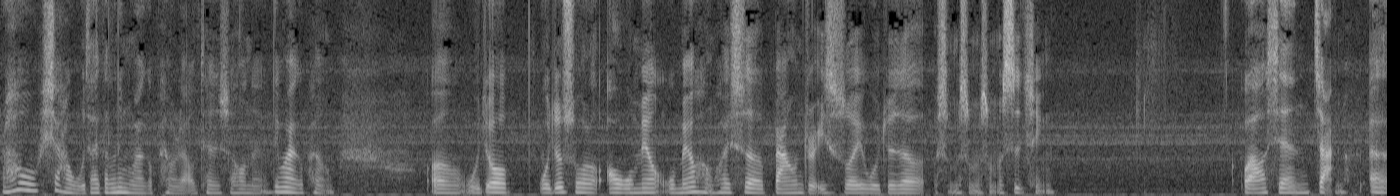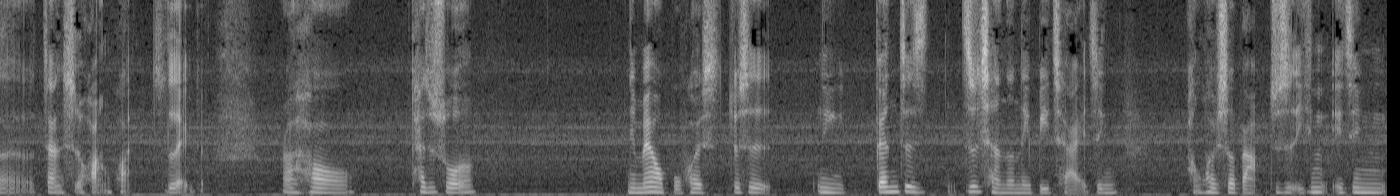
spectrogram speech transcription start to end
然后下午在跟另外一个朋友聊天的时候呢，另外一个朋友，嗯、我就。我就说了，哦，我没有，我没有很会设 boundaries，所以我觉得什么什么什么事情，我要先暂呃暂时缓缓之类的。然后他就说，你没有不会，就是你跟之之前的你比起来，已经很会设 bound，就是已经已经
